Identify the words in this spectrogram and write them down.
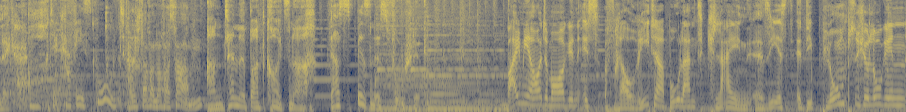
lecker. Och, der Kaffee ist gut. Kann ich davon noch was haben? Antenne Bad Kreuznach. Das Business-Frühstück. Bei mir heute Morgen ist Frau Rita Boland-Klein. Sie ist Diplompsychologin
